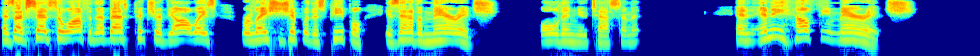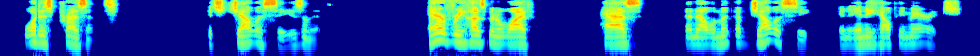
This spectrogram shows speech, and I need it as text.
As I've said so often, the best picture of Yahweh's relationship with his people is that of a marriage, Old and New Testament. And any healthy marriage, what is present? It's jealousy, isn't it? Every husband and wife has an element of jealousy in any healthy marriage.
